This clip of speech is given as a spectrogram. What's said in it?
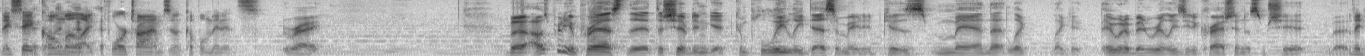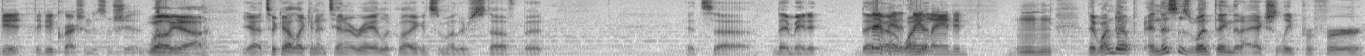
they say coma like four times in a couple minutes. Right. But I was pretty impressed that the ship didn't get completely decimated because, man, that looked like it, it would have been real easy to crash into some shit. But, But they did. They did crash into some shit. well, yeah. Yeah, it took out like an antenna array, it looked like, and some other stuff, but it's, uh, they made it. They uh, made it. They up- landed. they wind up, and this is one thing that I actually prefer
